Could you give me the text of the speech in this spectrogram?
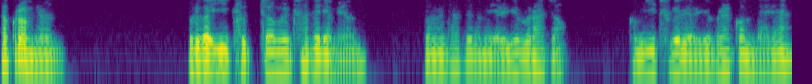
자 그러면 우리가 이 교점을 찾으려면 교점을 찾으려면 연립을 하죠. 그럼 이 두 개를 연립을 할 건데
